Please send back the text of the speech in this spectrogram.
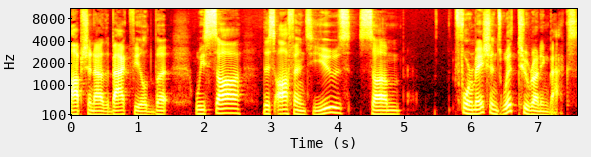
option out of the backfield. But we saw this offense use some formations with two running backs,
